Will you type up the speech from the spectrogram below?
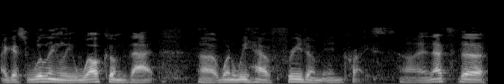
I guess, willingly welcome that uh, when we have freedom in Christ. and that's the,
